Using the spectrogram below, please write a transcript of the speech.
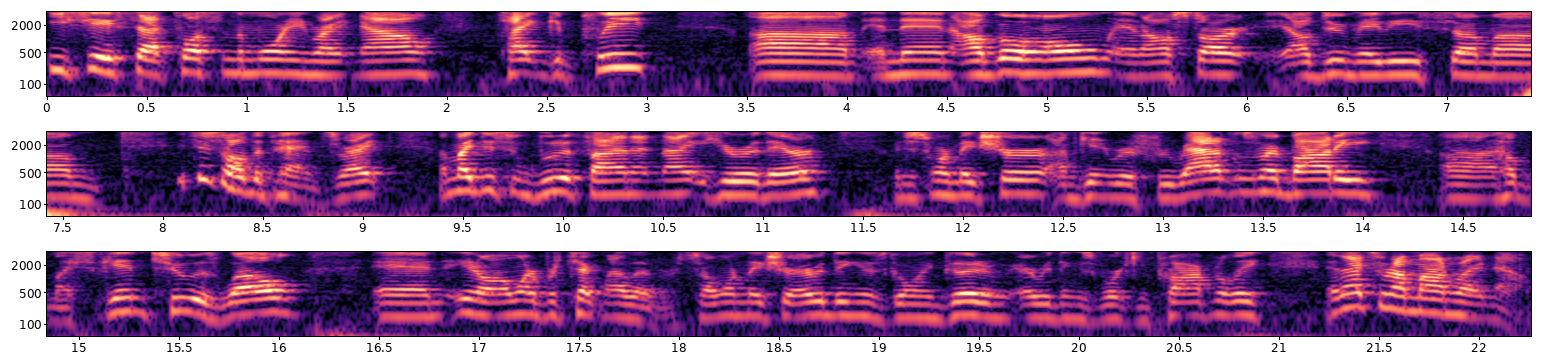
ECA Stack Plus in the morning right now, Titan Complete. Um, and then I'll go home and I'll start. I'll do maybe some. Um, it just all depends, right? I might do some glutathione at night here or there. I just want to make sure I'm getting rid of free radicals in my body, uh, help my skin too as well. And you know, I want to protect my liver, so I want to make sure everything is going good and everything is working properly. And that's what I'm on right now.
